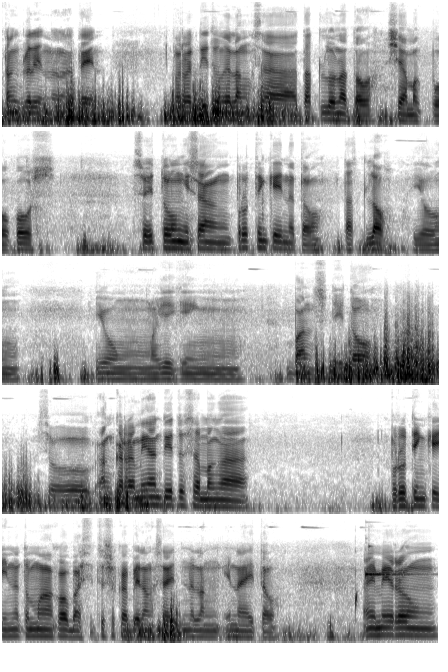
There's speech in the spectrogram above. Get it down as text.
tanggalin na natin. Para dito na lang sa tatlo na to siya mag focus so itong isang protein cane na to tatlo yung yung magiging buns dito. So ang karamihan dito sa mga protein cane na itong mga kaubas ito sa kabilang side na lang ina ito ay merong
